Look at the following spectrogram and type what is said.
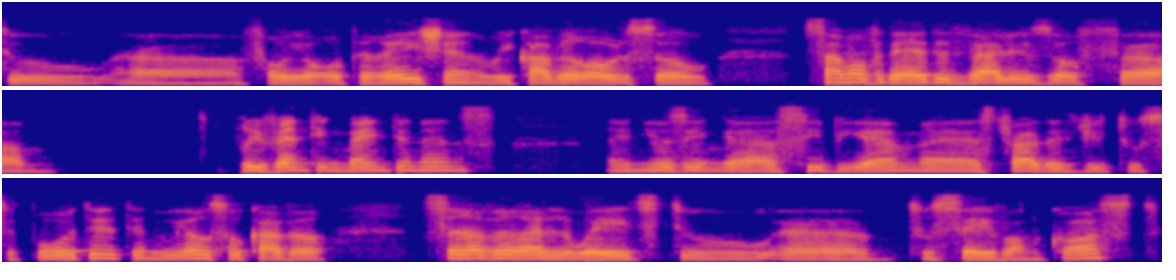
to uh, for your operation. We cover also some of the added values of um, preventing maintenance and using a CBM uh, strategy to support it. And we also cover several ways to uh, to save on cost.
